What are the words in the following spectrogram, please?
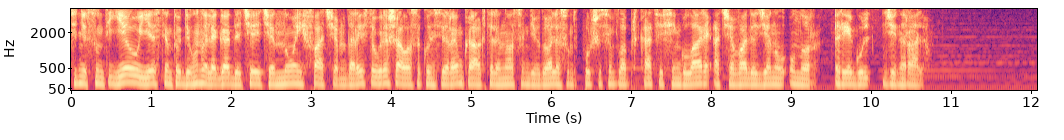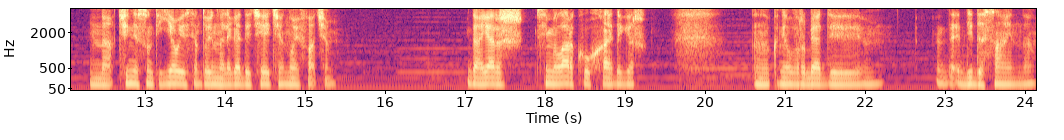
Cine sunt eu este întotdeauna legat de ceea ce noi facem, dar este o greșeală să considerăm că actele noastre individuale sunt pur și simplu aplicații singulare a ceva de genul unor reguli generale. Da, cine sunt eu este întotdeauna legat de ceea ce noi facem. Da, iarăși similar cu Heidegger, uh, când el vorbea de, de, de design, da?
